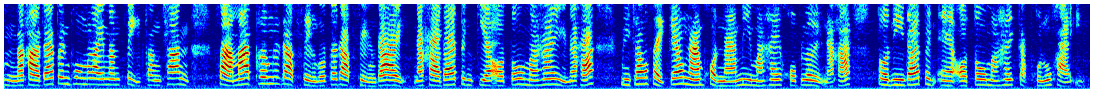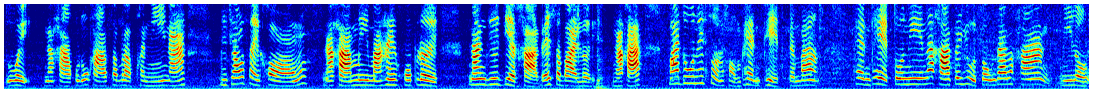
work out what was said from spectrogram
ำนะคะ ได้เป็นพวงมาลัยมันติฟังก์ชัน สามารถเพิ่มระดับเสียงลดระดับเสียงได้นะคะ ได้เป็นเกียร์ออโต้มาให้นะคะ มีช่องใส่แก้วน้ำขวดน้ำมีมาให้ครบเลยนะคะ ตัวนี้ได้เป็นแอร์ออโต้มาให้กับคุณลูกค้าอีกด้วยนะคะ คุณลูกค้าสำหรับคันนี้นะ มีช่องใส่ของนะคะ มีมาให้ครบเลย นั่งยืดเหยียดขาได้สบายเลยนะคะ มาดูในส่วนของแผ่นเพจกันบ้าง แผ่นเพจตัวนี้นะคะจะอยู่ตรงด้านข้างนี้เลย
